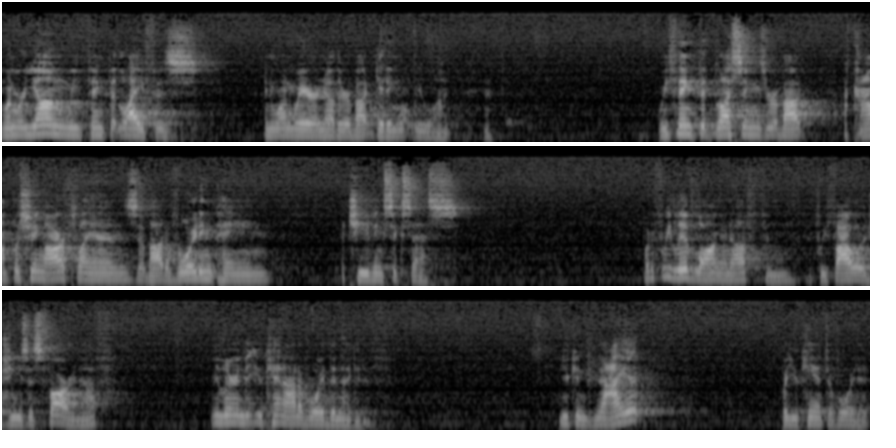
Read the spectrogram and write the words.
When we're young, we think that life is, in one way or another, about getting what we want. we think that blessings are about accomplishing our plans, about avoiding pain, achieving success. But if we live long enough and if we follow Jesus far enough, we learn that you cannot avoid the negative. You can deny it, but you can't avoid it.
